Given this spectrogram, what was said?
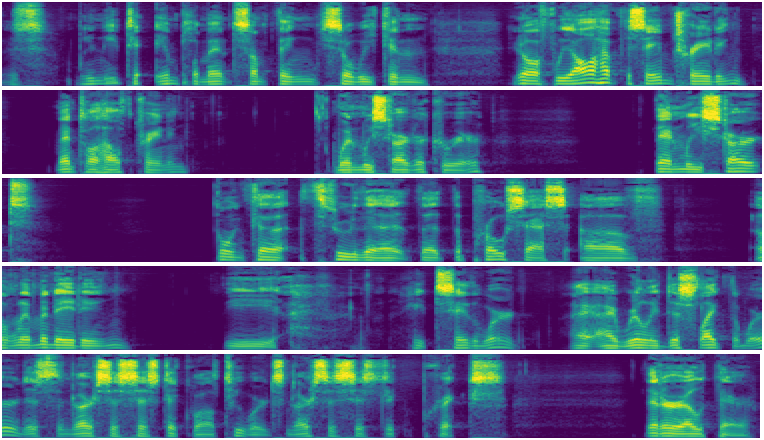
Is we need to implement something so we can, you know, if we all have the same training, mental health training, when we start our career, then we start going to, through the, the the process of eliminating the I hate to say the word. I, I really dislike the word. It's the narcissistic, well, two words, narcissistic pricks that are out there.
